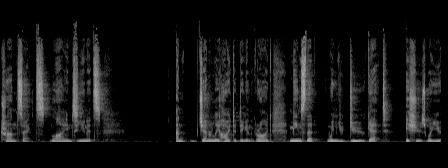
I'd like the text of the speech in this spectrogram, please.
transects, lines, units, and generally how to dig in the ground means that when you do get issues where you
